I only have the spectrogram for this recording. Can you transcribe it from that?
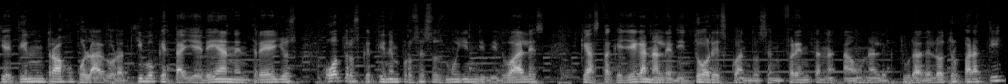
que, tienen un trabajo colaborativo, que tallerean entre ellos, otros que tienen procesos muy individuales, que hasta que llegan al editor es cuando se enfrentan a una lectura del otro. Para ti,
